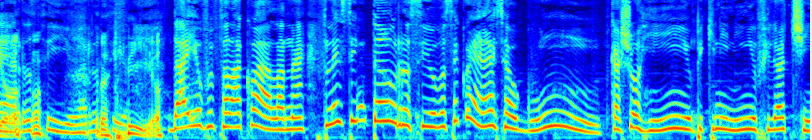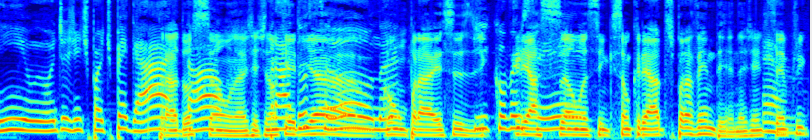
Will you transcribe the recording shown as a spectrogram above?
É, Rocio, é Rocio. Rocio. Daí eu fui falar com ela, né? Falei assim, então, Rocio, você conhece algum cachorrinho, pequenininho, filhotinho, onde a gente pode pegar Pra adoção, né? A gente não Pra queria adoção, né? comprar esses de criação, assim, que são criados pra vender, né? A gente É. sempre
